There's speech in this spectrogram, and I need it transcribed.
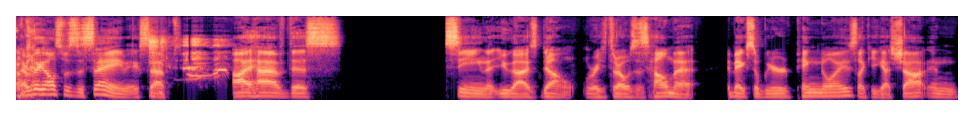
Okay. Everything else was the same, except I have this scene that you guys don't, where he throws his helmet. It makes a weird ping noise, like he got shot in,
